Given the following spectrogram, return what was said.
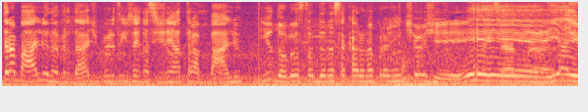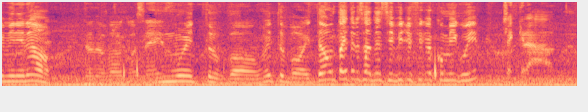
trabalho, na verdade. Primeiro tem que sair da Sydney a trabalho. E o Douglas tá dando essa carona pra gente hoje. E, e aí, meninão? Tudo bom com vocês? Muito bom, muito bom. Então, tá interessado nesse vídeo? Fica comigo e check it out.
